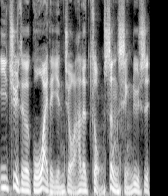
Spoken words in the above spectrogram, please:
依据这个国外的研究啊，它的总盛行率是。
